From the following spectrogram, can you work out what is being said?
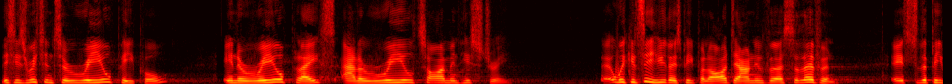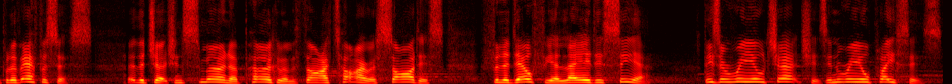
this is written to real people in a real place at a real time in history. Uh, we can see who those people are down in verse 11. It's to the people of Ephesus, at the church in Smyrna, Pergamum, Thyatira, Sardis, Philadelphia, Laodicea. These are real churches in real places,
